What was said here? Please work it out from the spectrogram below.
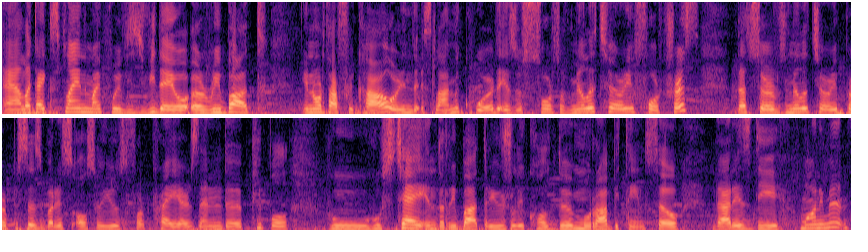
And like I explained in my previous video, a Ribat in North Africa or in the Islamic world is a sort of military fortress that serves military purposes, but it's also used for prayers. And the people who, who stay in the ribat are usually called the murabitin. So that is the monument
